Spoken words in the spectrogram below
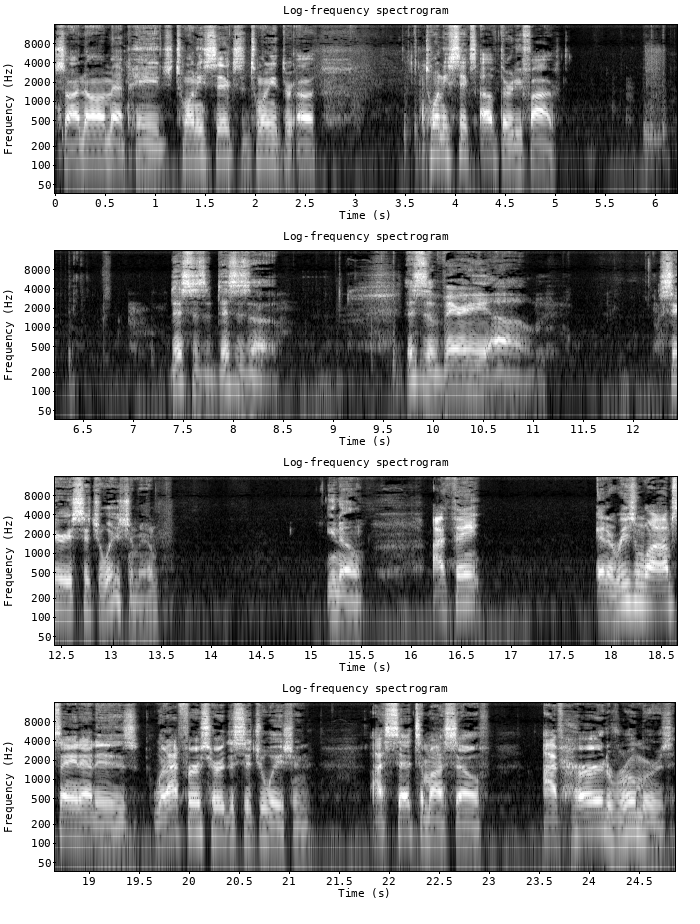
So I know I'm at page 26 to 23 uh 26 of 35. This is a this is a this is a very um serious situation, man. You know, I think and the reason why I'm saying that is when I first heard the situation, I said to myself, I've heard rumors,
